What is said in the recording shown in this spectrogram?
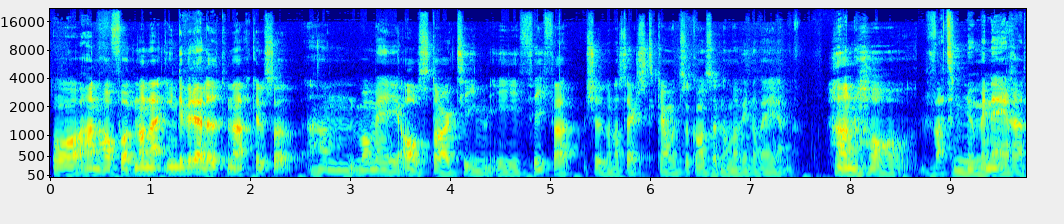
Och han har fått några individuella utmärkelser. Han var med i All-Star Team i Fifa 2006. Kanske inte så konstigt när man vinner VM. Han har varit nominerad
